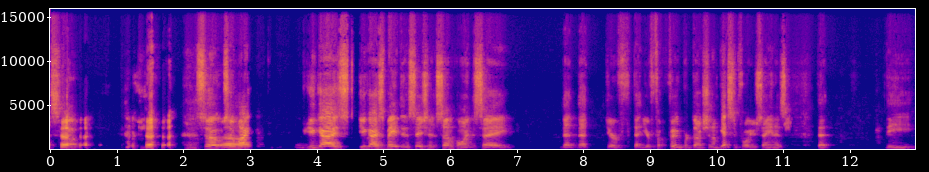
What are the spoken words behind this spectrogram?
So, so, so, Oh. Mike, you guys, you guys made the decision at some point to say that that your that your f- food production. I'm guessing for what you're saying is that the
